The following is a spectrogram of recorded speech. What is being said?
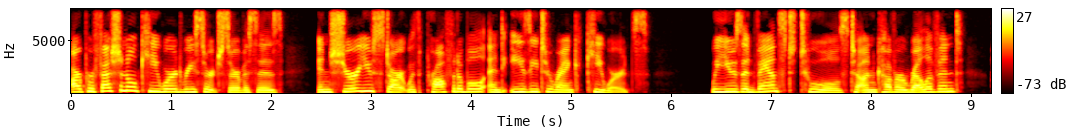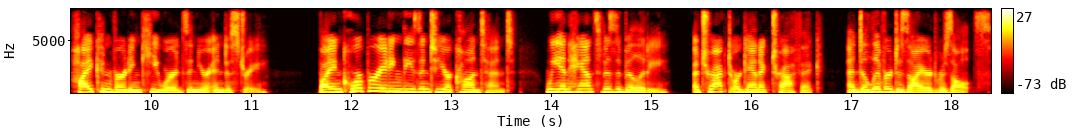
Our professional keyword research services ensure you start with profitable and easy to rank keywords. We use advanced tools to uncover relevant, high converting keywords in your industry. By incorporating these into your content, we enhance visibility, attract organic traffic, and deliver desired results.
